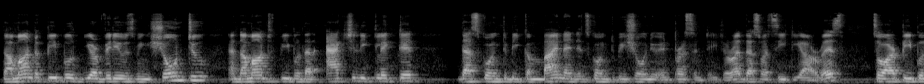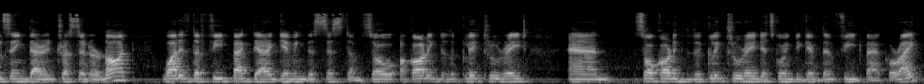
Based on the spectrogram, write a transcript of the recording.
The amount of people your video is being shown to and the amount of people that actually clicked it that's going to be combined and it's going to be shown you in percentage all right? That's what CTR is. So are people saying they're interested or not? What is the feedback they are giving the system? So according to the click-through rate and so according to the click-through rate it's going to give them feedback all right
